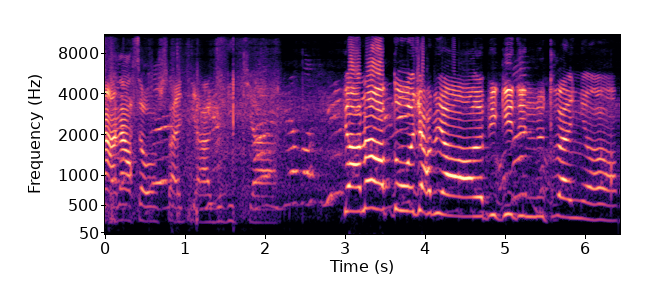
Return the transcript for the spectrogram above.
Ya nasıl olsaydı ya bir git ya. Ya ne yaptı hocam ya? Bir gidin lütfen ya.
